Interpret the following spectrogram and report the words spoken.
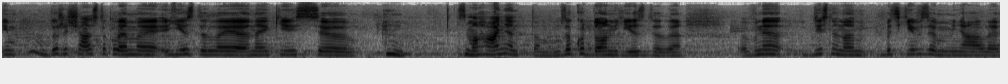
І ну, дуже часто, коли ми їздили на якісь е, змагання, там за кордон їздили. Вони дійсно нам батьків заміняли.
